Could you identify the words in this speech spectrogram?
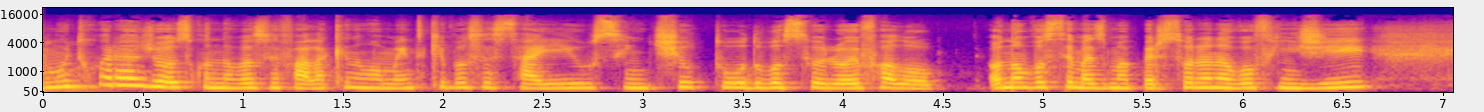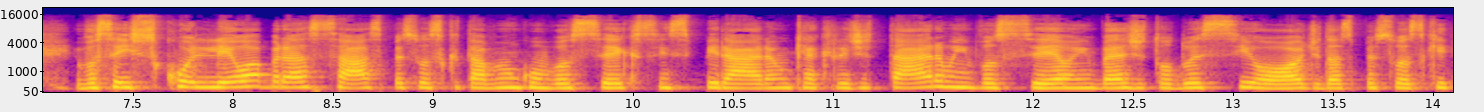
muito corajoso quando você fala que no momento que você saiu, sentiu tudo, você olhou e falou: Eu não vou ser mais uma persona, eu não vou fingir. Você escolheu abraçar as pessoas que estavam com você, que se inspiraram, que acreditaram em você, ao invés de todo esse ódio das pessoas que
